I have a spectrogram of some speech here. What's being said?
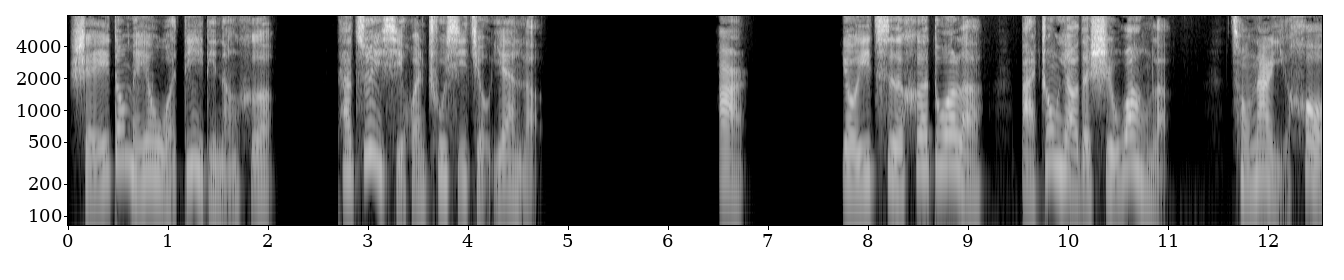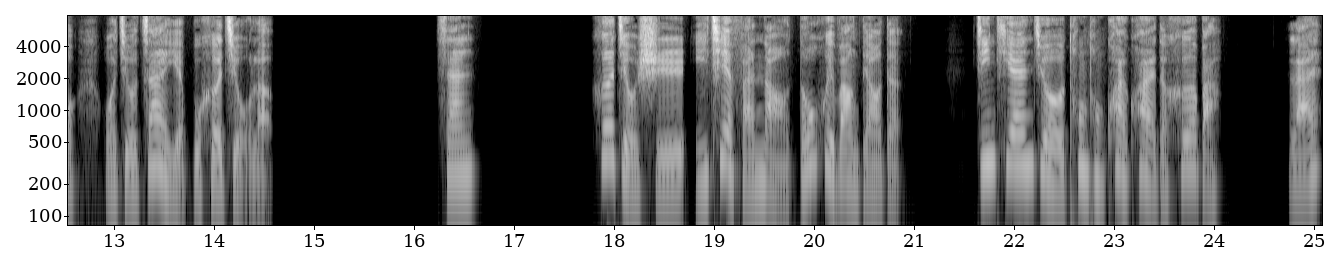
谁都没有我弟弟能喝，他最喜欢出席酒宴了。二，有一次喝多了，把重要的事忘了，从那以后我就再也不喝酒了。三，喝酒时一切烦恼都会忘掉的。今天就痛痛快快的喝吧。来，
